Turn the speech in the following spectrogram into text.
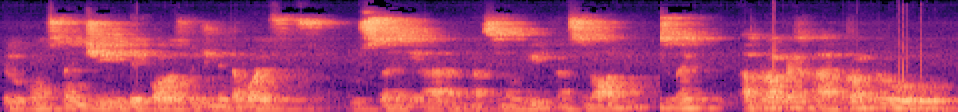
pelo constante depósito de metabólitos do sangue na, na sinovite, na sinove. Isso vai, a própria, a próprio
